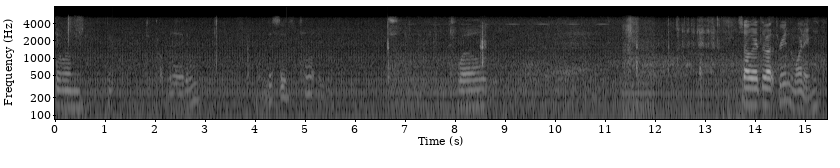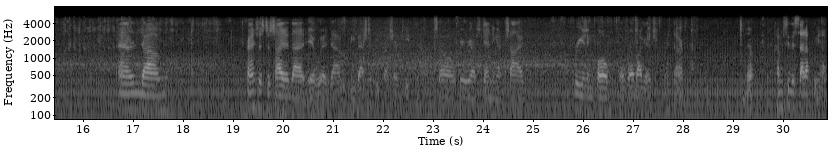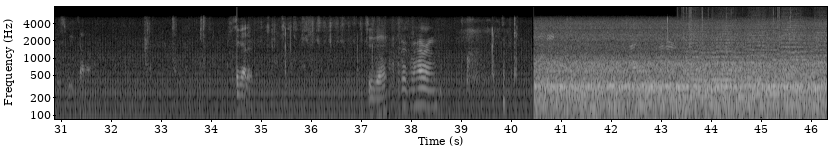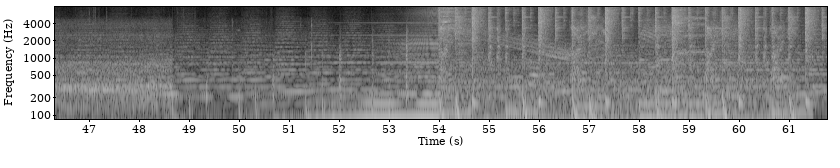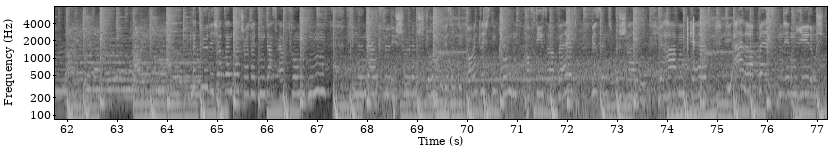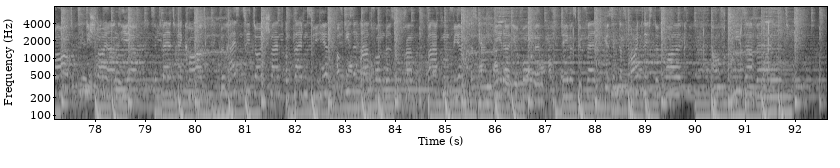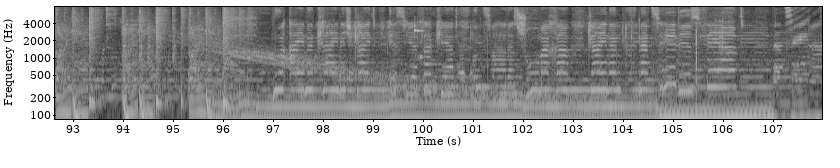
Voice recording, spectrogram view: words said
killing Copenhagen. And this is time. 12. So it's about 3 in the morning. And, um, Francis decided that it would um, be best if we brush our teeth now. So here we are standing outside, freezing cold. There's our luggage right there. Yep. Come see the setup we have, the sweet setup. Together. Do they? Good for herring. Hat ein Deutscher Wetten das erfunden. Vielen Dank für die schönen Stunden. Wir sind die freundlichsten Kunden auf dieser Welt. Wir sind bescheiden, wir haben Geld. Die allerbesten in jedem Sport. Die Steuern hier sind Weltrekord. Bereisen Sie Deutschland und bleiben Sie hier. Auf diese Art von Besuchern warten wir. Es kann jeder hier wohnen, dem es gefällt. Wir sind das freundlichste Volk auf dieser Welt. Eine Kleinigkeit ist hier verkehrt. Und zwar, dass Schumacher keinen Mercedes fährt. Mercedes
